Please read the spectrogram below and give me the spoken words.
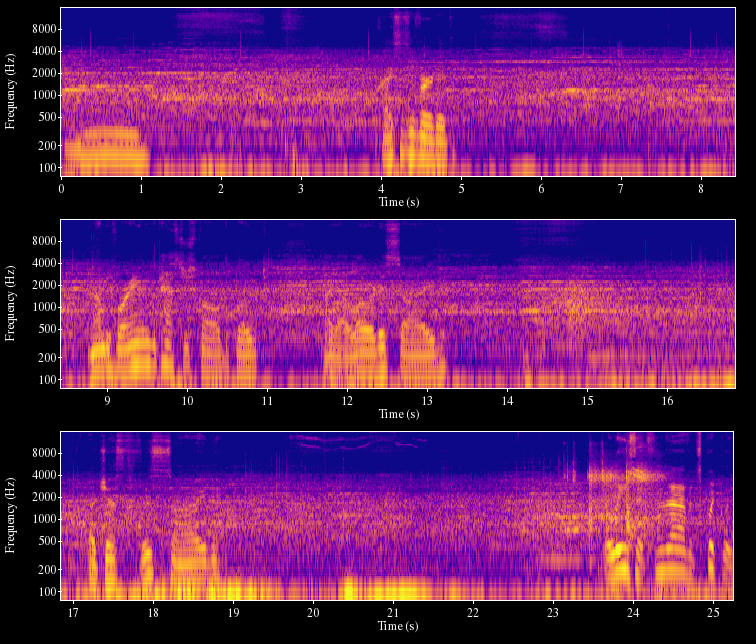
Hmm. Crisis averted. Now before any of the passengers fall the boat, I gotta lower this side. Adjust this side. Release it from the davits quickly.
